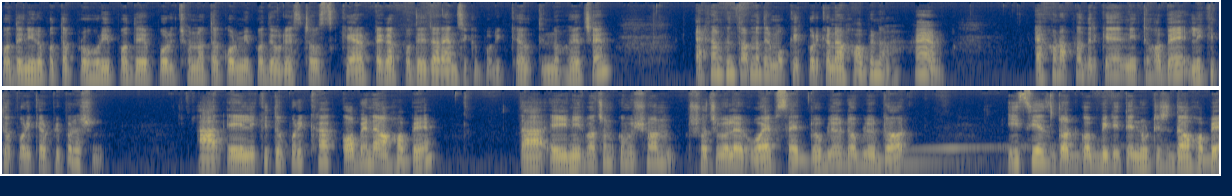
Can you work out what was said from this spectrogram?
পদে, নিরাপত্তা প্রহরী পদে, পরিচ্ছন্নতা কর্মী পদে রেস্ট হাউস কেয়ারটেকার পদে যারা এমসিকিউ পরীক্ষায় উত্তীর্ণ হয়েছেন, এখন কিন্তু আপনাদের মৌখিক পরীক্ষা নেওয়া হবে না হ্যাঁ? এখন আপনাদেরকে নিতে হবে লিখিত পরীক্ষার প্রিপারেশন আর এই লিখিত পরীক্ষা কবে নেওয়া হবে, তা এই নির্বাচন কমিশন সচিবালয়ের website W W dot ECS dot gov বিডিতে নোটিশ দেওয়া হবে।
